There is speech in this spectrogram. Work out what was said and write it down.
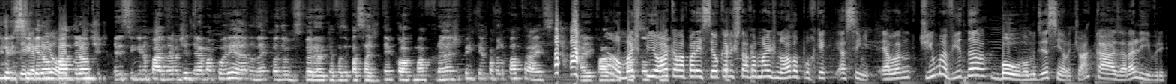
Eles seria seguiram, um pior. padrão de, eles seguiram um padrão de drama coreano, né? Quando os coreanos querem fazer passagem de tempo, coloca uma franja e penteia o cabelo pra trás. Aí, fala, Não, mas o pior que ela pareceu que ela estava mais nova, porque, assim, ela tinha uma vida boa, vamos dizer assim, ela tinha uma casa, era livre.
